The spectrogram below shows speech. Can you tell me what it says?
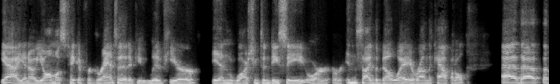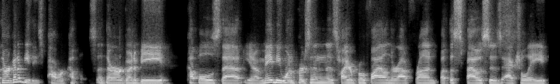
yeah, you know, you almost take it for granted if you live here in Washington, D.C. or, or inside the Beltway around the Capitol, uh, that, that there are going to be these power couples, that there are going to be couples that you know maybe one person is higher profile and they're out front but the spouse is actually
